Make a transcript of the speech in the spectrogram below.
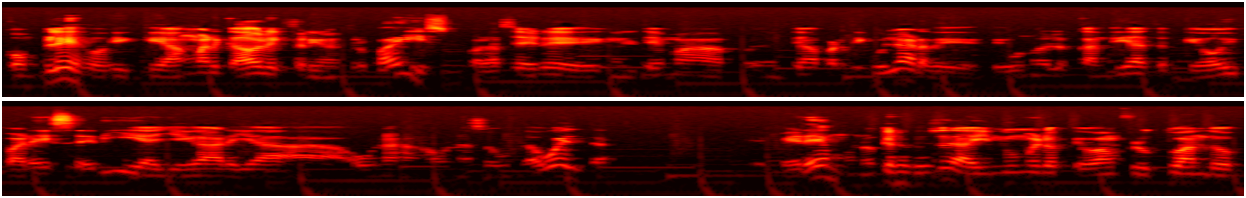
complejos y que han marcado la historia de nuestro país. Para hacer eh, en el tema, el tema particular de, uno de los candidatos que hoy parecería llegar ya a una, a una segunda vuelta. Veremos, ¿no? ¿Qué es lo que sucede? Hay números que van fluctuando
